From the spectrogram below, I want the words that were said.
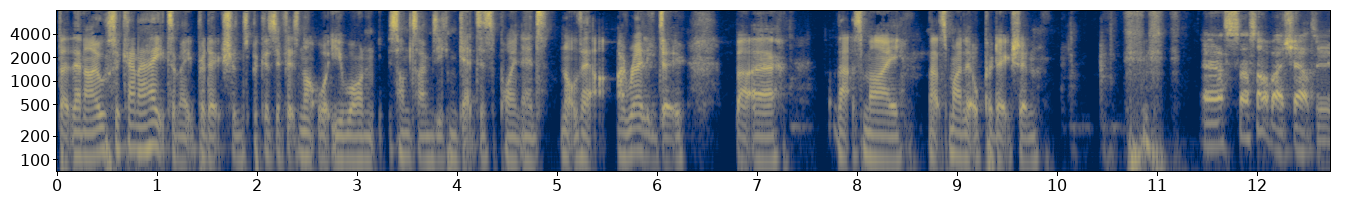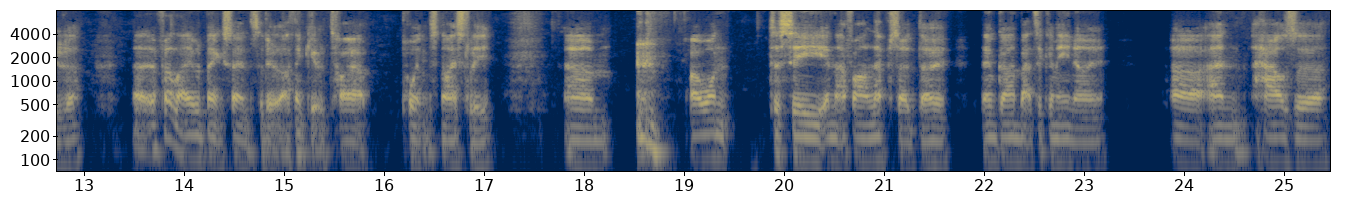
But then I also kind of hate to make predictions because if it's not what you want, sometimes you can get disappointed. Not that I rarely do, but uh, that's my that's my little prediction. Yeah, that's, that's not a bad shout to. Uh, it felt like it would make sense it. I think it would tie up points nicely. Um, I want to see in that final episode though them going back to Kamino uh, and Howzer.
